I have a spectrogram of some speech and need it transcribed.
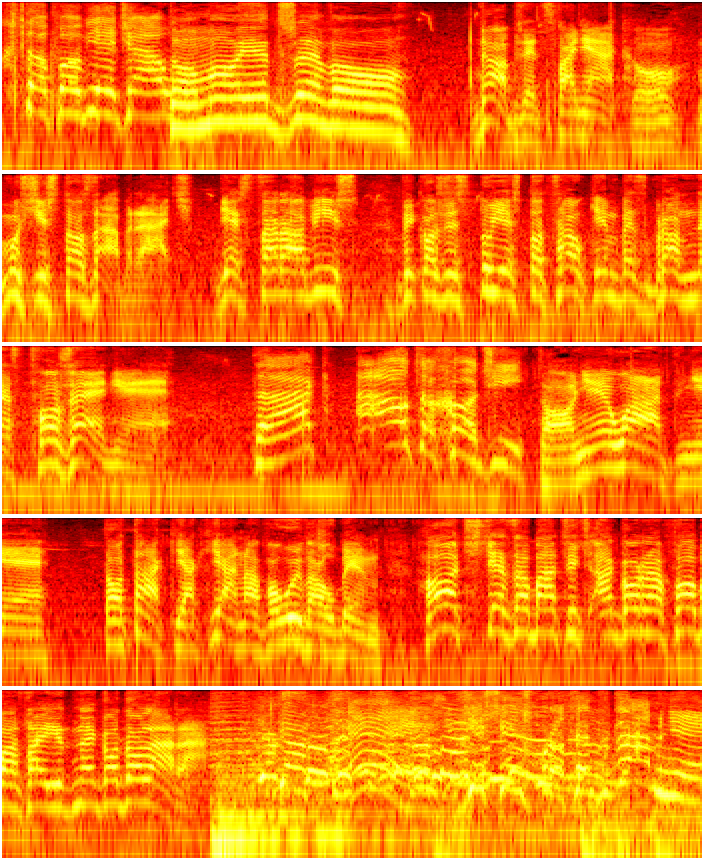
Kto powiedział? To moje drzewo. Dobrze, cwaniaku, musisz to zabrać. Wiesz co robisz? Wykorzystujesz to całkiem bezbronne stworzenie. Tak? A o co chodzi? To nieładnie. To tak, jak ja nawoływałbym. Chodźcie zobaczyć agorafoba za jednego dolara. Ej, 10% dla mnie!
